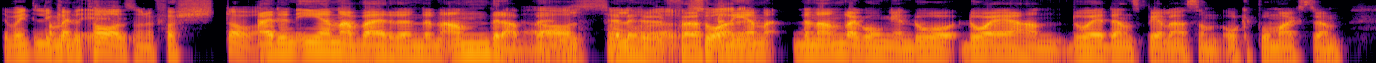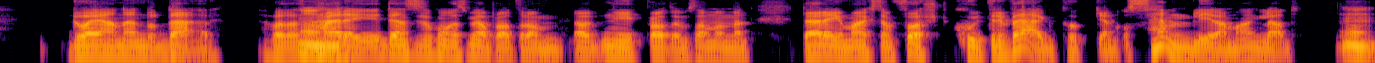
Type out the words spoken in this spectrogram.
det var inte lika betalt eh, som den första va? Är den ena värre än den andra väl? Ja, Eller hur? För att Så den, ena, den andra gången, då, då, är han, då är den spelaren som åker på Markström, då är han ändå där. För att Mm. Här är ju den situationen som jag pratar om, ja, ni pratar om samma, men där är ju Markström först, skjuter iväg pucken och sen blir han manglad. Mm.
